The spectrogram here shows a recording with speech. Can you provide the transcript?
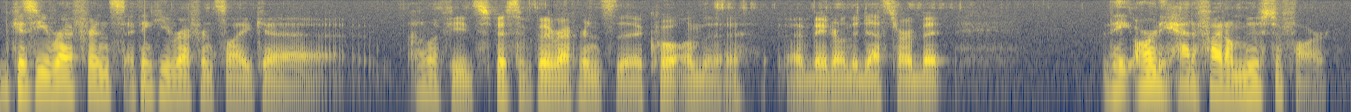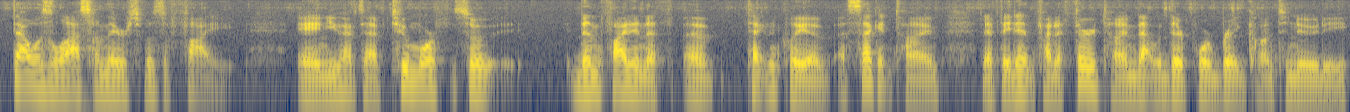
because he referenced, I think he referenced like, uh, I don't know if he specifically referenced the quote on the uh, Vader on the Death Star, but they already had a fight on Mustafar. That was the last time they were supposed to fight, and you have to have two more. So, them fighting a, a technically a, a second time, and if they didn't fight a third time, that would therefore break continuity.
